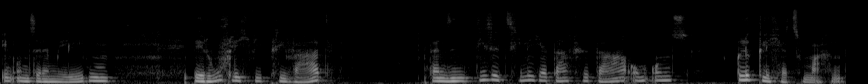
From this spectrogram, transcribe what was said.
in unserem Leben, beruflich wie privat, dann sind diese Ziele ja dafür da, um uns glücklicher zu machen.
